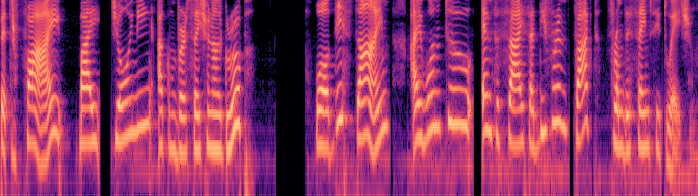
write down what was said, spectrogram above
petrified by joining a conversational group? Well, this time I want to emphasize a different fact from the same situation.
